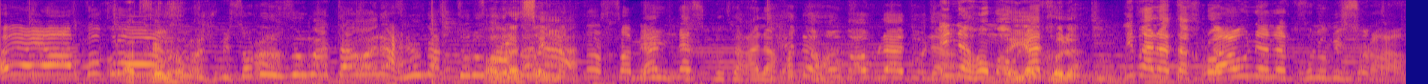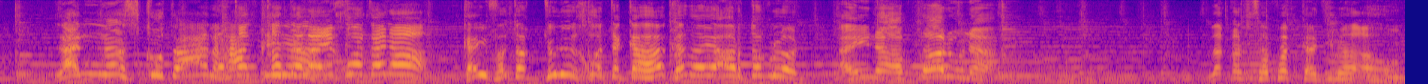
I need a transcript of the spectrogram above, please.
هيا يا أرطغرل أدخلهم. اخرج بسرعة. منذ متى ونحن نقتل فورا سيد. بعضنا؟ لن نسكت على حقنا. إنهم أولادنا. إنهم هيا أدخلوا. لما لا تخرج؟ دعونا ندخل بسرعة. لن نسكت عن لقد قتل حقنا إخوتنا. كيف تقتل إخوتك هكذا يا أرطغرل؟ أين أبطالنا؟ لقد سفكت دماءهم.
